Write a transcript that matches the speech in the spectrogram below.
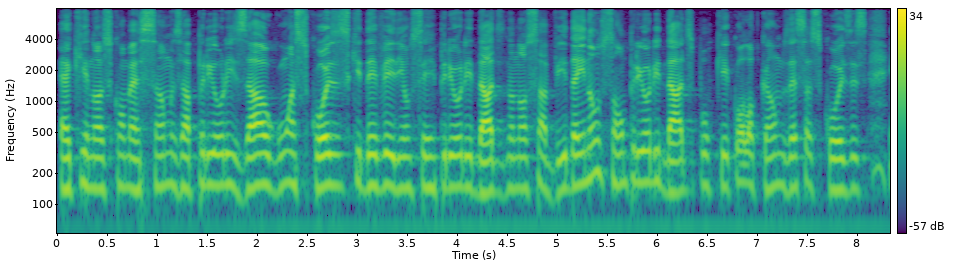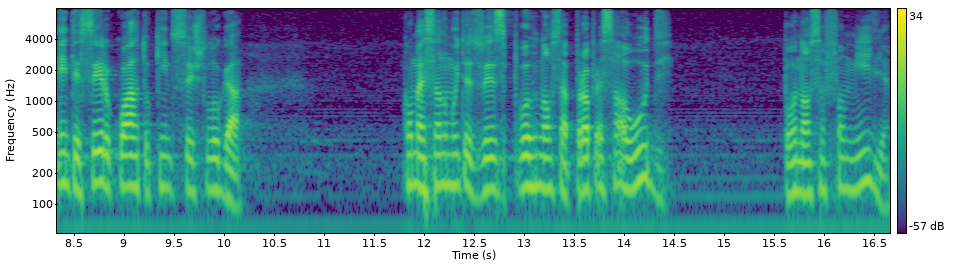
é que nós começamos a priorizar algumas coisas que deveriam ser prioridades na nossa vida e não são prioridades porque colocamos essas coisas em terceiro, quarto, quinto, sexto lugar começando muitas vezes por nossa própria saúde, por nossa família.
